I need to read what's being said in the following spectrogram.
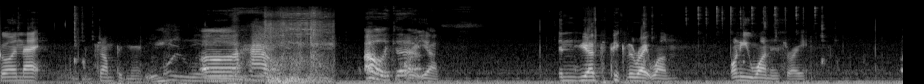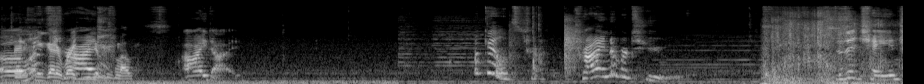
go in that, jump in it. Uh, how? Oh, like that. Or, yeah. And you have to pick the right one. Only one is right. Uh, and if you get it right, you get the glove. I died. Okay, let's try. Try number two. Does it change?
